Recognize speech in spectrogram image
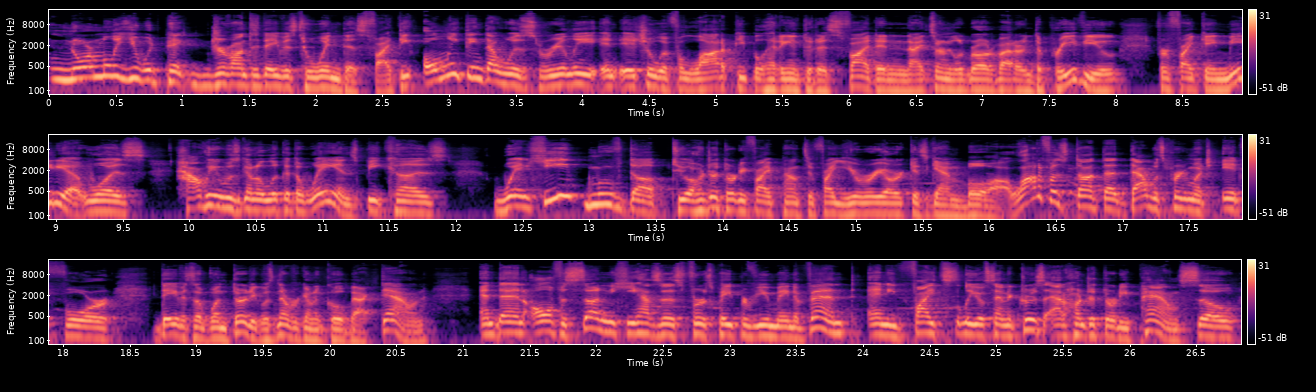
normally you would pick Gervonta Davis to win this fight. The only thing that was really an issue with a lot of people heading into this fight, and I certainly wrote about it in the preview for Fight Game Media, was how he was going to look at the weigh-ins because when he moved up to 135 pounds to fight Yuriorkis Gamboa, a lot of us thought that that was pretty much it for Davis at 130, was never going to go back down. And then all of a sudden, he has his first pay per view main event and he fights Leo Santa Cruz at 130 pounds. So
